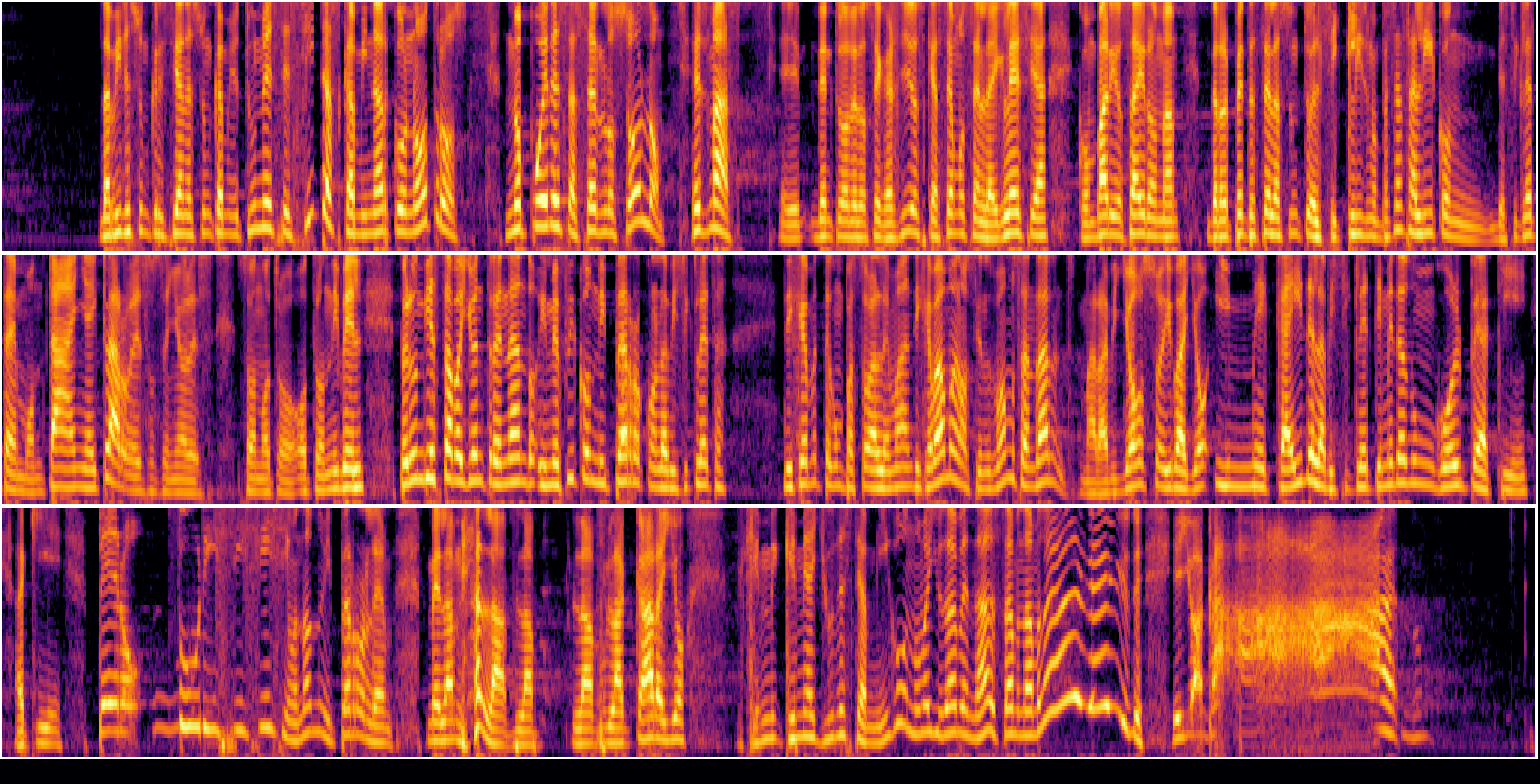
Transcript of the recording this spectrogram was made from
La vida es un cristiano, es un camino. Tú necesitas caminar con otros. No puedes hacerlo solo. Es más, eh, dentro de los ejercicios que hacemos en la iglesia con varios Ironman, de repente está el asunto del ciclismo. Empecé a salir con bicicleta de montaña y claro, esos señores son otro, otro nivel. Pero un día estaba yo entrenando y me fui con mi perro con la bicicleta. Dije, tengo un pastor alemán. Dije, vámonos, si nos vamos a andar, maravilloso, iba yo y me caí de la bicicleta y me he dado un golpe aquí, aquí, pero durisísimo. No, mi perro me lamea la, la, cara y yo, ¿qué me, ¿qué me, ayuda este amigo? No me ayudaba en nada, estaba nada más, y yo acá.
